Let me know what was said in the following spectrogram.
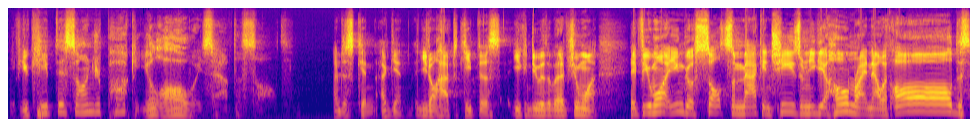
If you keep this on your pocket, you'll always have the salt. I'm just kidding. Again, you don't have to keep this. You can do with it whatever you want. If you want, you can go salt some mac and cheese when you get home right now with all this.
